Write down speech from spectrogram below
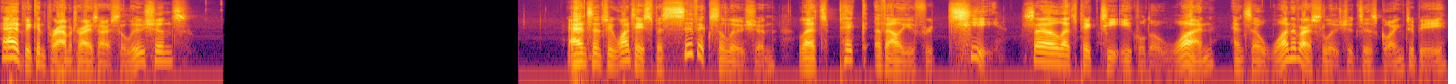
and we can parameterize our solutions. And since we want a specific solution, let's pick a value for t. So let's pick t equal to 1, and so one of our solutions is going to be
